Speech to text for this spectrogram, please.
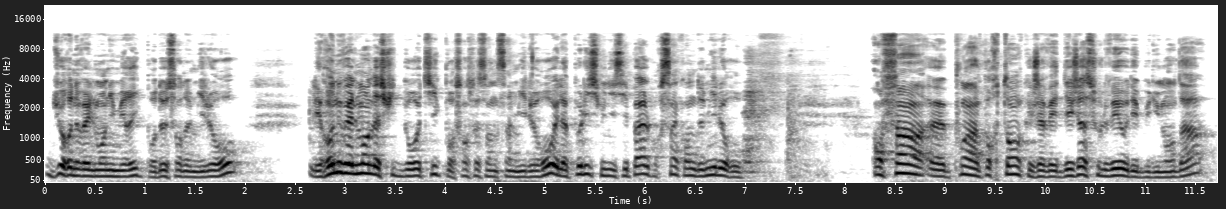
du renouvellement numérique pour 202 000 euros, les renouvellements de la suite bureautique pour 165 000 euros et la police municipale pour 52 000 euros. Enfin, euh, point important que j'avais déjà soulevé au début du mandat,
